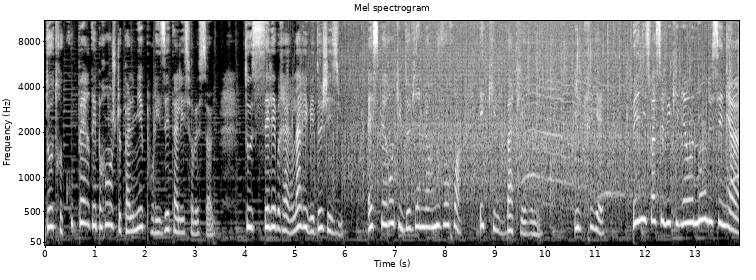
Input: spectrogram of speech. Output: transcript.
d'autres coupèrent des branches de palmier pour les étaler sur le sol. Tous célébrèrent l'arrivée de Jésus, espérant qu'il devienne leur nouveau roi et qu'il batte les Romains. Ils criaient Béni soit celui qui vient au nom du Seigneur.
